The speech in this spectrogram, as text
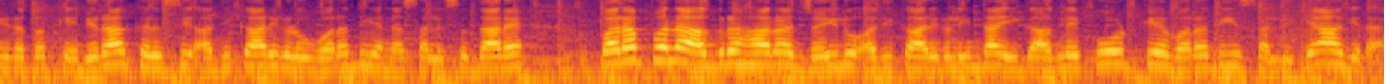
ನೀಡೋದಕ್ಕೆ ನಿರಾಕರಿಸಿ ಅಧಿಕಾರಿಗಳು ವರದಿಯನ್ನು ಸಲ್ಲಿಸಿದ್ದಾರೆ. ಪರಪ್ಪನ ಅಗ್ರಹಾರ ಜೈಲು ಅಧಿಕಾರಿಗಳಿಂದ ಈಗಾಗಲೇ ಕೋರ್ಟ್ಗೆ ವರದಿ ಸಲ್ಲಿಕೆ ಆಗಿದೆ.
